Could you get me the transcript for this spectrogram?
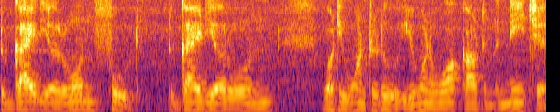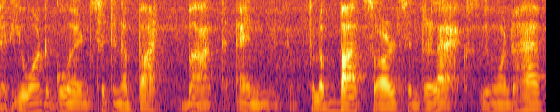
to guide your own food, to guide your own what you want to do. You want to walk out in the nature. You want to go and sit in a bath, bath and full of bath salts and relax. You want to have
